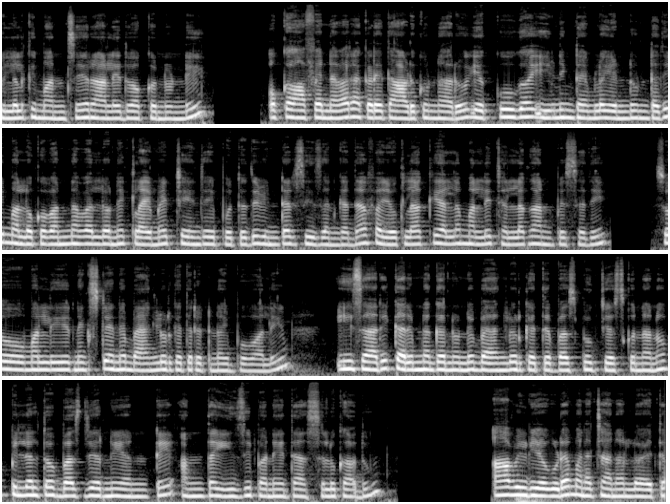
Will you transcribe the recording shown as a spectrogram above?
పిల్లలకి మనసే రాలేదు అక్కడ నుండి. ఒక హాఫ్ అన్ అవర్ అక్కడైతే ఆడుకున్నారు. ఎక్కువగా ఈవినింగ్ టైంలో ఎండ్ ఉంటుంది. మళ్ళీ ఒక వన్ అవర్లోనే క్లైమేట్ చేంజ్ అయిపోతుంది. వింటర్ సీజన్ కదా. ఫైవ్ ఓ క్లాక్కి అలా మళ్ళీ చల్లగా అనిపిస్తుంది. సో మళ్ళీ నెక్స్ట్ డేనే బెంగళూరుకి అయితే రిటర్న్ అయిపోవాలి. ఈసారి కరీంనగర్ నుండి బెంగళూరుకి అయితే బస్ బుక్ చేసుకున్నాను. పిల్లలతో బస్ జర్నీ అంటే అంత ఈజీ పని అయితే అస్సలు కాదు. ఆ వీడియో కూడా మన ఛానల్లో అయితే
